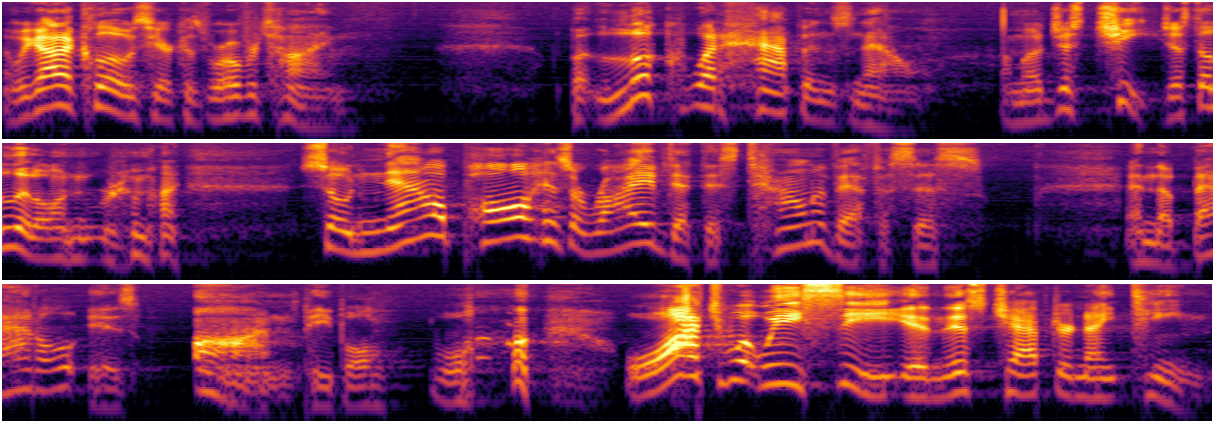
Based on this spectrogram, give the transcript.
And we got to close here because we're over time. But look what happens now. I'm going to just cheat just a little and remind. So now Paul has arrived at this town of Ephesus, and the battle is on, people. Watch what we see in this chapter 19.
